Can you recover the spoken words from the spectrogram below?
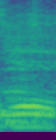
Yeah.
